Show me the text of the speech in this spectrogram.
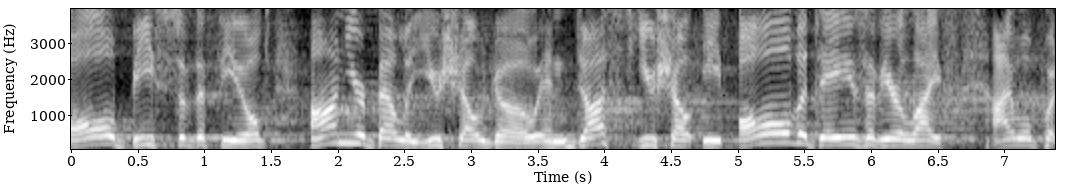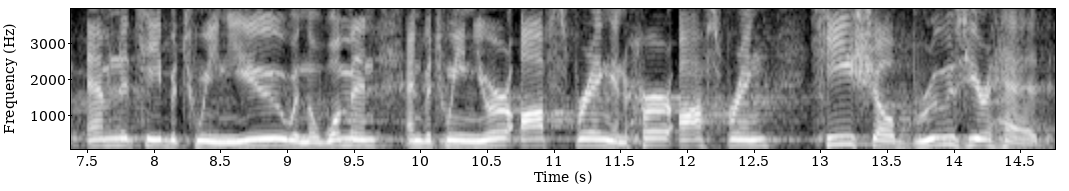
all beasts of the field. On your belly you shall go, and dust you shall eat all the days of your life. I will put enmity between you and the woman, and between your offspring and her offspring. He shall bruise your head,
